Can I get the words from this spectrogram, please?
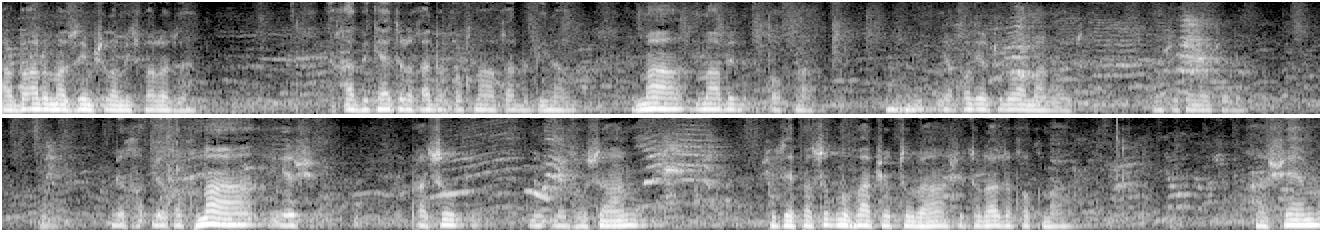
ארבעה רמזים של המספר הזה. אחד בכתר, אחד בחוכמה, אחד בבינה. מה, מה בחוכמה? יכול להיות שלא אמרנו את זה, מה שכן לא. בחוכמה יש פסוק מפורסם, שזה פסוק מובהק של תורה, שתורה זה חוכמה. השם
